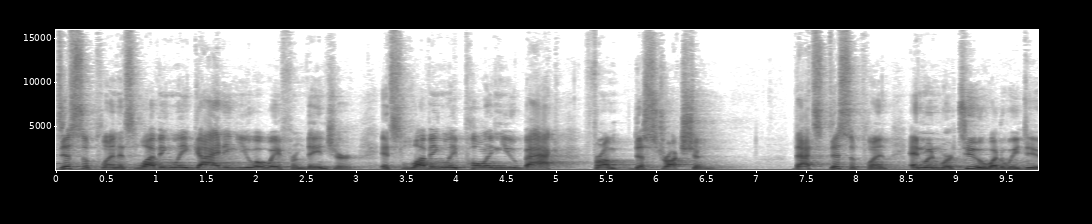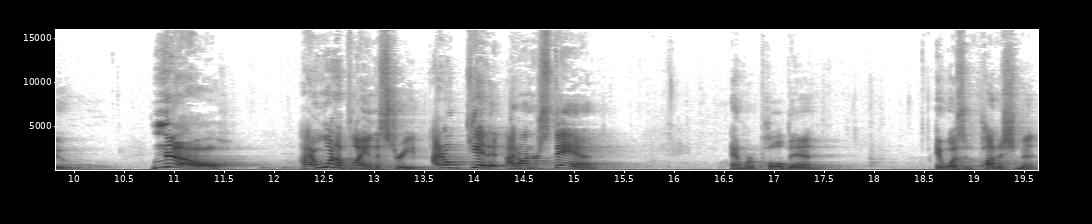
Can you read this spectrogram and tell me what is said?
discipline? It's lovingly guiding you away from danger, it's lovingly pulling you back from destruction. That's discipline. And when we're two, what do we do? No! I want to play in the street. I don't get it. I don't understand. And we're pulled in. It wasn't punishment,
